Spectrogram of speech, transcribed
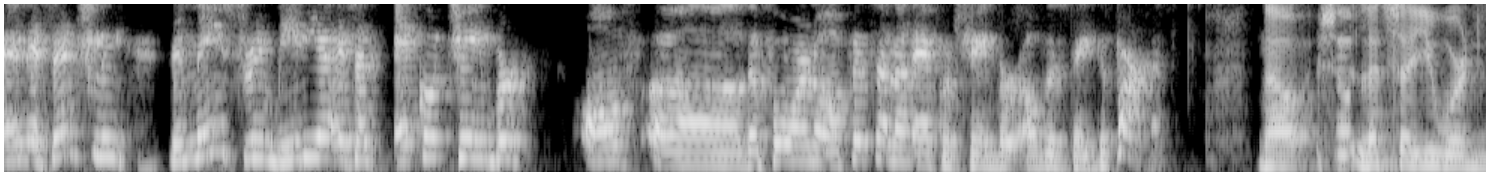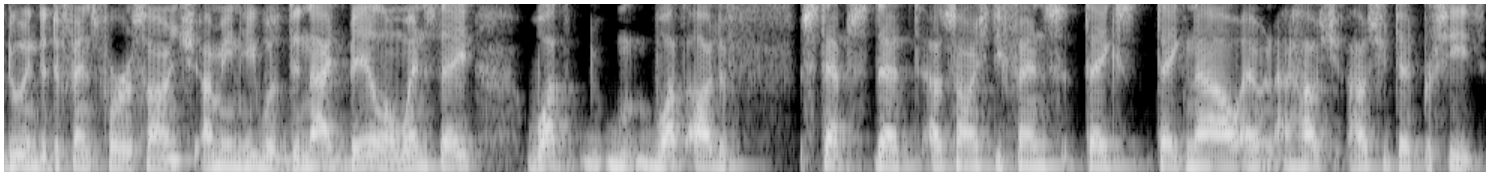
And essentially, the mainstream media is an echo chamber of uh, the Foreign Office and an echo chamber of the State Department. Now, let's say you were doing the defense for Assange. I mean, he was denied bail on Wednesday. What what are the steps that Assange defense takes take now, and how sh how should they proceed?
